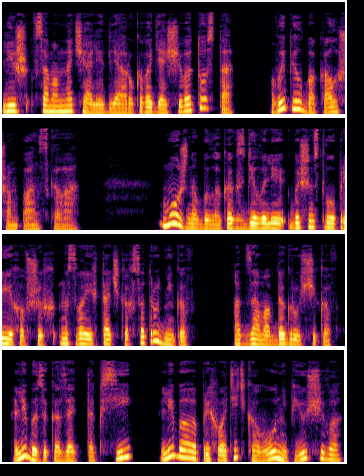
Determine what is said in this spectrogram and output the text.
Лишь в самом начале для руководящего тоста выпил бокал шампанского. Можно было, как сделали большинство приехавших на своих тачках сотрудников, от замов до грузчиков, либо заказать такси, либо прихватить кого не пьющего.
